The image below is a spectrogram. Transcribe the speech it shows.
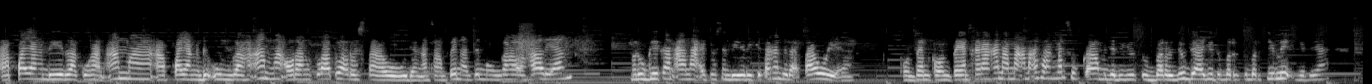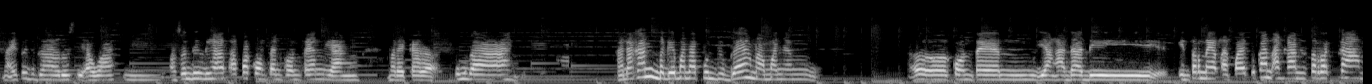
apa yang dilakukan anak, apa yang diunggah anak, orang tua tuh harus tahu. Jangan sampai nanti mengunggah hal-hal yang merugikan anak itu sendiri. Kita kan tidak tahu ya konten-konten. Sekarang kan anak-anak sangat suka menjadi youtuber juga, youtuber-youtuber cilik gitu ya. Nah itu juga harus diawasi. Maksudnya dilihat apa konten-konten yang mereka unggah. Karena kan bagaimanapun juga yang namanya uh, konten yang ada di internet apa itu kan akan terekam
